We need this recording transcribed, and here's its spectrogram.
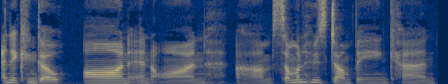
and it can go on and on. Um, someone who's dumping can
